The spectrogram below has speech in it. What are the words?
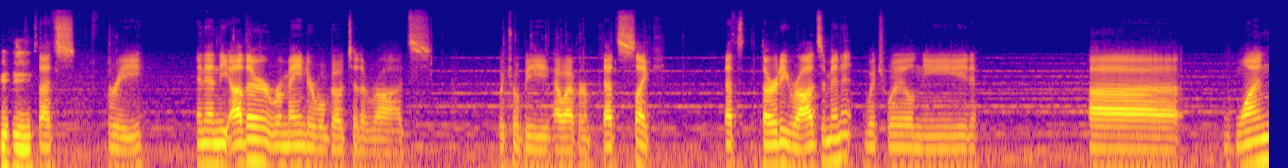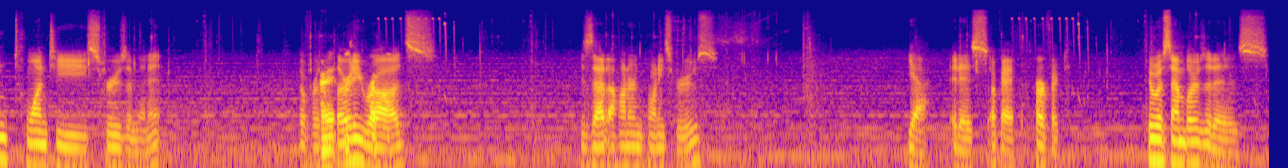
Mm -hmm. So that's three. And then the other remainder will go to the rods, which will be, however, that's like, that's 30 rods a minute, which we'll need uh, 120 screws a minute. So for Alright, 30 rods, is that 120 screws? Yeah, it is. Okay, perfect. Two assemblers it is.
